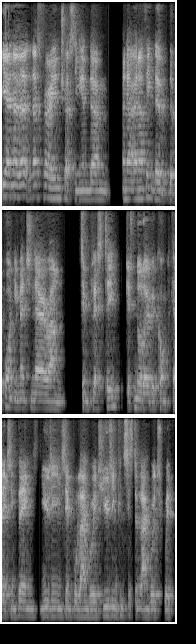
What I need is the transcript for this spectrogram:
yeah, no, that, that's very interesting, and um, and I, and I think the the point you mentioned there around simplicity, just not overcomplicating things, using simple language, using consistent language with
